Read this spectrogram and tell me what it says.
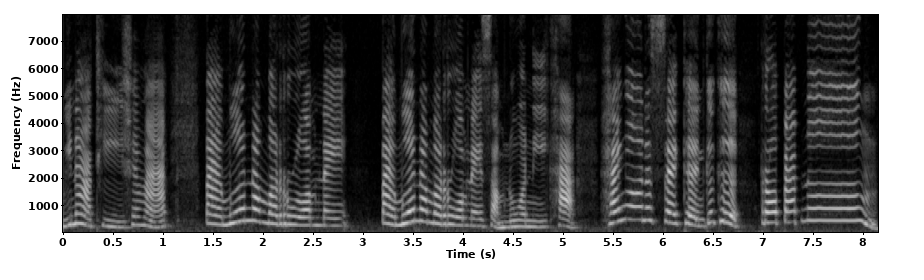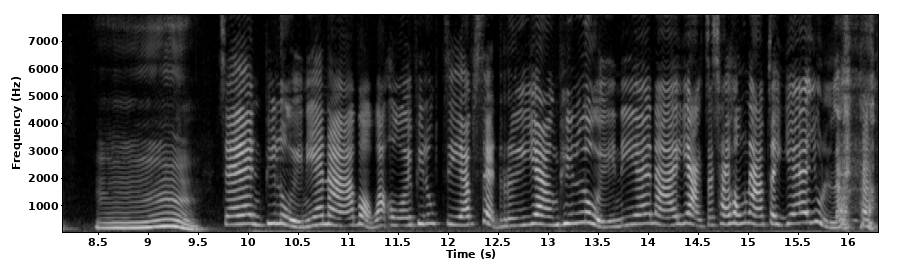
วินาทีใช่ไหมแต่เมื่อนำมารวมในแต่เมื่อนำมารวมในสำนวนนี้ค่ะ hang on a second ก็คือ รอแป๊บหนึ่งอืม เช่น พี่หลุยเนี่ยนะ บอกว่าโอ้ยพี่ลูกเจี๊ยบเสร็จหรือยังพี่หลุยเนี่ยนะ อยากจะใช้ห้องน้ำจะแย่อยู่แล้ว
